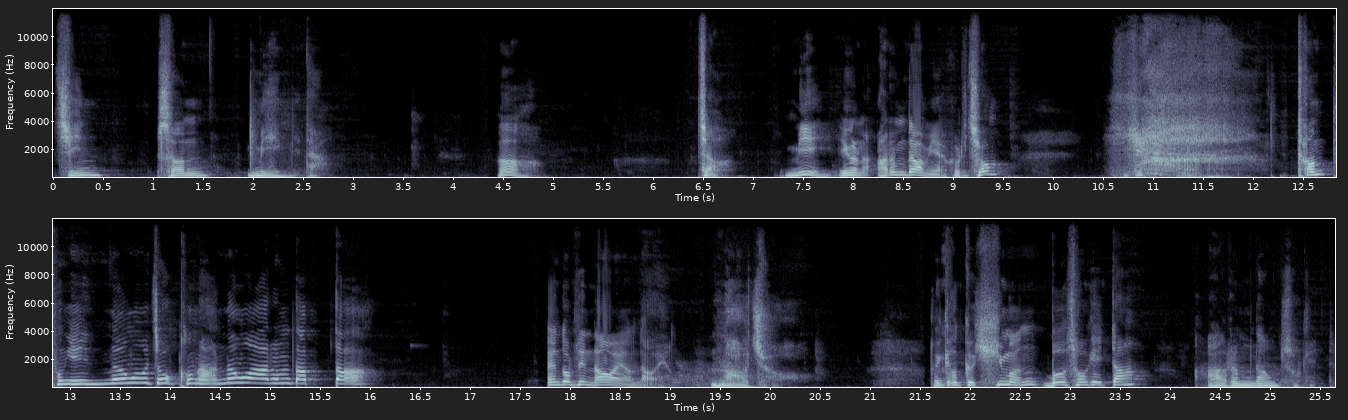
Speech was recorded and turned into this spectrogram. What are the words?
진, 선, 미입니다. 어. 자, 미 이건 아름다움이에요. 그렇죠? 이야, 단풍이 너무 좋구나. 너무 아름답다. 엔돌핀 나와요, 안 나와요? 나오죠. 그러니까 그 힘은 뭐 속에 있다? 아름다움 속에 있다.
